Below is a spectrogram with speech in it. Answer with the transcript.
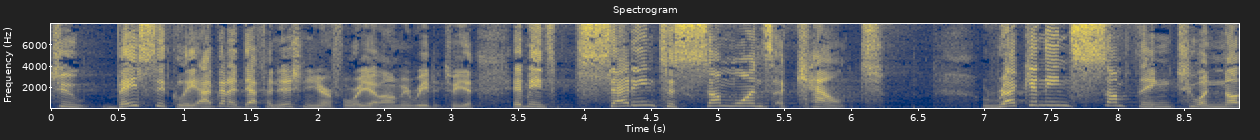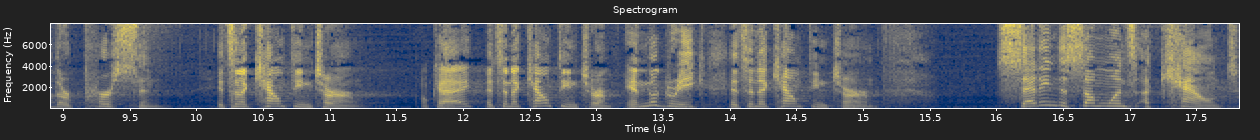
to basically, I've got a definition here for you. Let me read it to you. It means setting to someone's account, reckoning something to another person. It's an accounting term okay? It's an accounting term. In the Greek, it's an accounting term. Setting to someone's account,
